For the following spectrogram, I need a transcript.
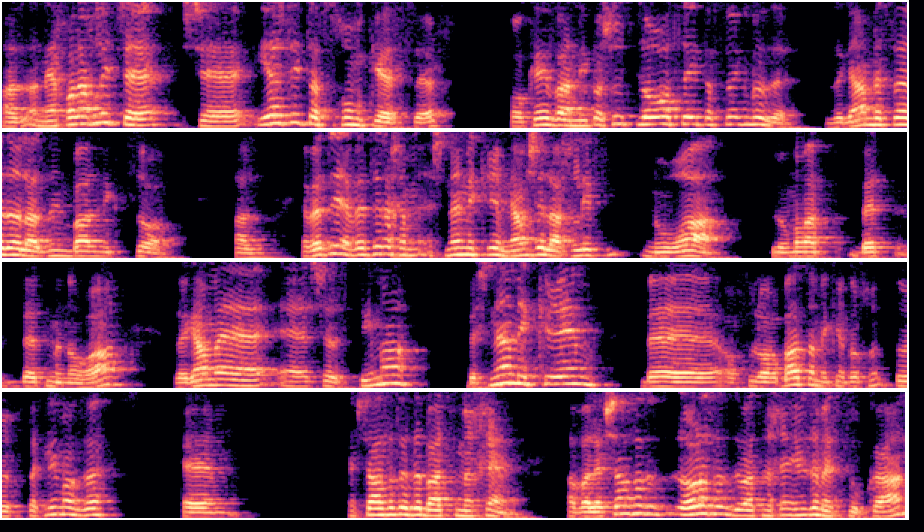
אז אני יכול להחליט ש, שיש לי את הסכום כסף, אוקיי, ואני פשוט לא רוצה להתעסק בזה, זה גם בסדר להזמין בעל מקצוע. אז הבאתי, הבאתי לכם שני מקרים, גם של להחליף נורה לעומת בית, בית מנורה, וגם של סתימה, בשני המקרים, או אפילו ארבעת המקרים, אתם מסתכלים על זה, אפשר לעשות את זה בעצמכם, אבל אפשר לעשות, לא לעשות את זה בעצמכם אם זה מסוכן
